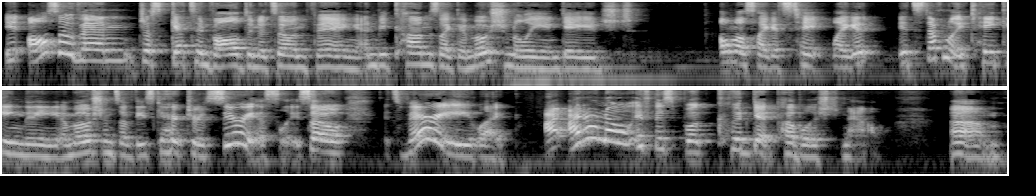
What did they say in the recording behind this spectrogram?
it also then just gets involved in its own thing and becomes like emotionally engaged almost like it's take like it it's definitely taking the emotions of these characters seriously so it's very like i, I don't know if this book could get published now um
